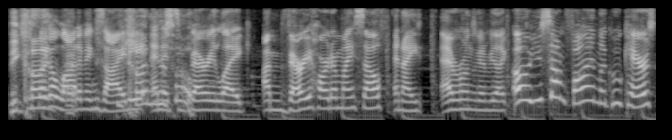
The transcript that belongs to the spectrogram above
Be it's like a lot of anxiety and it's very like I'm very hard on myself and I everyone's gonna be like, oh, you sound fine, like who cares?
